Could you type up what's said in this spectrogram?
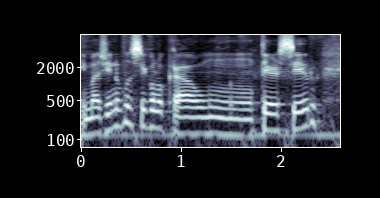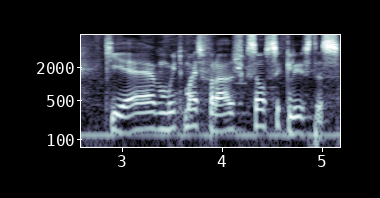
Imagina você colocar um terceiro que é muito mais frágil, que são os ciclistas.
